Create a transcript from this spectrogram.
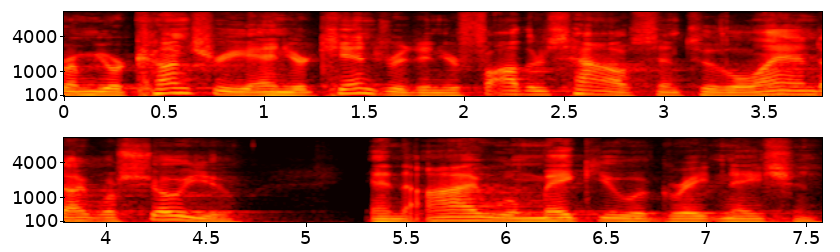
from your country and your kindred and your father's house and to the land I will show you, and I will make you a great nation.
